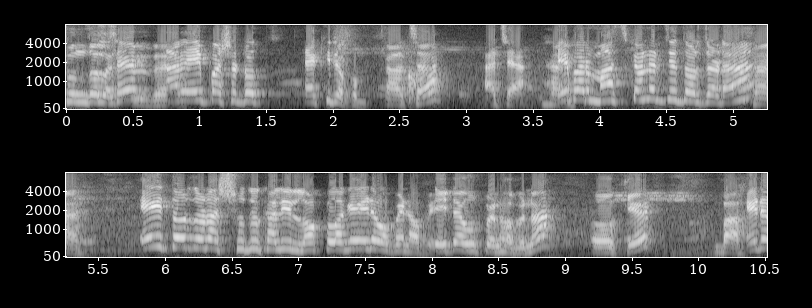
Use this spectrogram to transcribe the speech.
সুন্দর লাগছে। আর এই পাশেটা একই রকম। আচ্ছা। আচ্ছা। এবার মাঝখানের যে দরজাটা হ্যাঁ। এই দরজাটা শুধু খালি লক লাগে এটা ওপেন হবে। এটা ওপেন হবে না? ওকে বাহ। এটা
